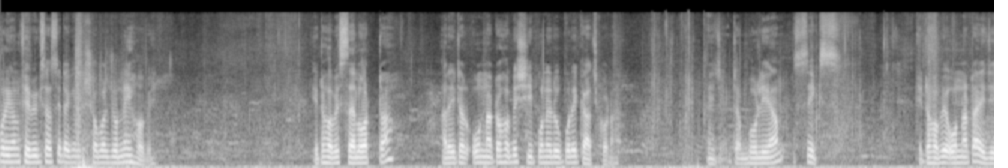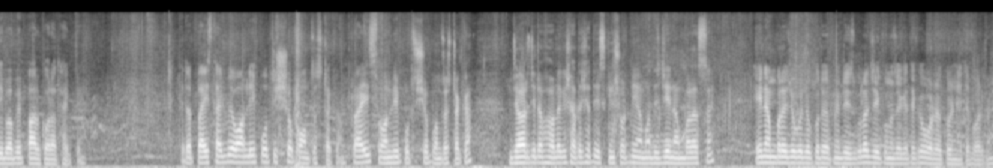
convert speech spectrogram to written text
পরিমাণ ফেব্রিক্স আছে, এটা কিন্তু সবার জন্যই হবে। এটা হবে স্যালোয়ারটা আর এটার ওড়নাটা হবে শিপনের উপরে কাজ করা। এই যে এটা ভলিউম সিক্স এটা হবে ওড়নাটা, এই যে এইভাবে পার করা থাকবে। এটা প্রাইস থাকবে অনলি পঁচিশশো পঞ্চাশ টাকা। প্রাইস অনলি পঁচিশশো পঞ্চাশ টাকা। যার যেটা ভালো লাগে সাথে সাথে স্ক্রিনশট নিয়ে আমাদের যে নাম্বার আছে, এই নাম্বারে যোগাযোগ করে আপনি ড্রেসগুলো যে কোনো জায়গা থেকে অর্ডার করে নিতে পারবেন।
